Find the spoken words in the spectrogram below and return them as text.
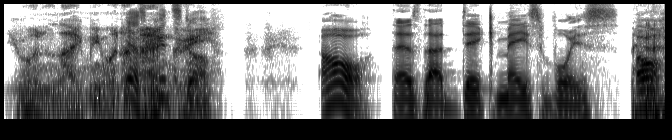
You wouldn't like me when Yes, I'm good angry. stuff. Oh, there's that Dick Mace voice. Oh,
